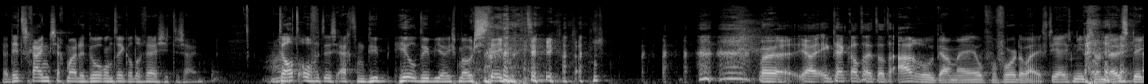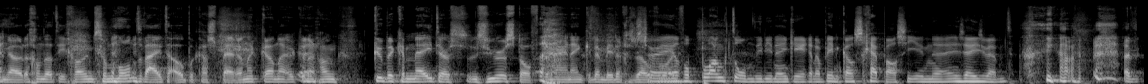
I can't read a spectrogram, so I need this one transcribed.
Ja, dit schijnt zeg maar de doorontwikkelde versie te zijn. Dat of het is echt een dub- heel dubieus modestatement. Maar eh, ja, ik denk altijd dat Aru daarmee heel veel voordeel heeft. Die heeft niet zo'n neusding nodig, omdat hij gewoon zijn mond wijd open kan sperren. Dan kan er, kunnen gewoon kubieke meters zuurstof er in één keer naar binnen Zo gezogen heel worden. veel plankton die hij in één keer naar binnen kan scheppen als hij in, eh, in zee zwemt. Ja. Heb,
